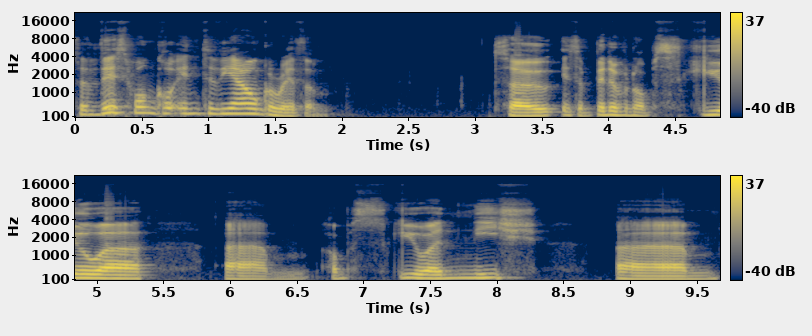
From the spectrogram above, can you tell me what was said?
so this one got into the algorithm. So it's a bit of an obscure, um, obscure niche um,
